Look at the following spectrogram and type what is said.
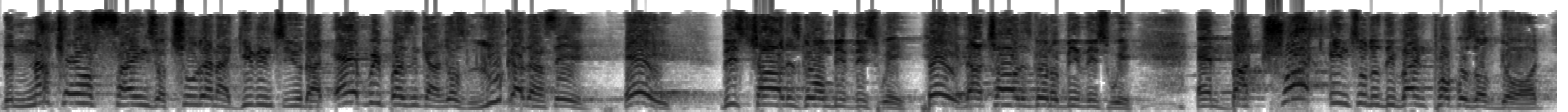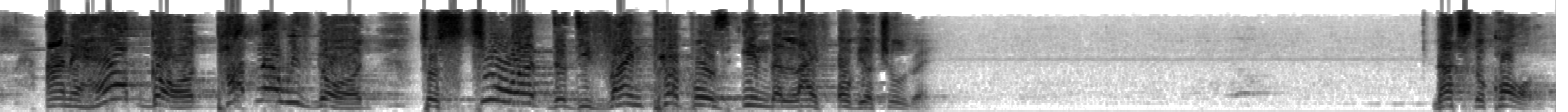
the natural signs your children are giving to you that every person can just look at and say, hey, this child is going to be this way. Hey, that child is going to be this way. And backtrack into the divine purpose of God and help God, partner with God to steward the divine purpose in the life of your children. That's the call.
